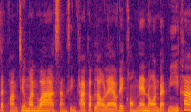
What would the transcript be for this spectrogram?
จากความเชื่อมั่นว่าสั่งสินค้ากับเราแล้วได้ของแน่นอนแบบนี้ค่ะ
